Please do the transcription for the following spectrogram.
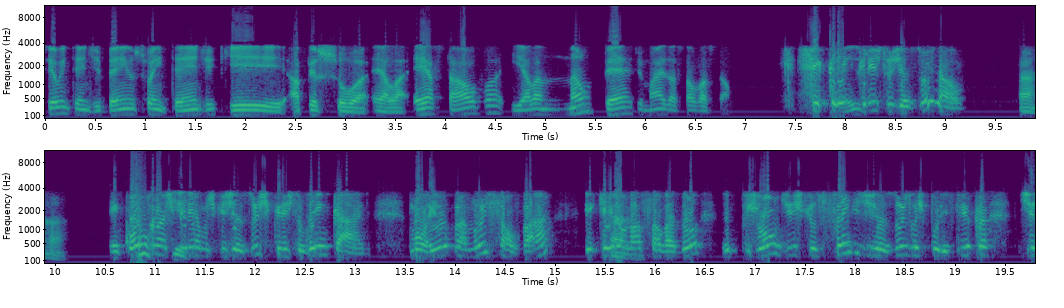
se eu entendi bem, o senhor entende que a pessoa ela é salva e ela não perde mais a salvação. Se crê em Cristo Jesus, não. Aham. Enquanto nós cremos que Jesus Cristo veio em carne, morreu para nos salvar e que Ele é o nosso Salvador, João diz que o sangue de Jesus nos purifica de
